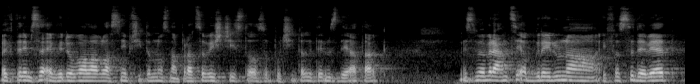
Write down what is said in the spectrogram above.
ve kterém se evidovala vlastně přítomnost na pracovišti, z toho se počítali ty mzdy a tak. My jsme v rámci upgradeu na IFS 9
